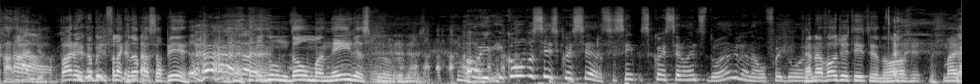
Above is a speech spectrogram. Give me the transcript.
Ah, para, eu acabei de falar que dá pra saber. Vocês não dão maneiras. Pro... Oh, e, e como vocês se conheceram? Vocês sempre se conheceram antes do Angra, não? Ou foi do Angra? Carnaval de 89, mas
